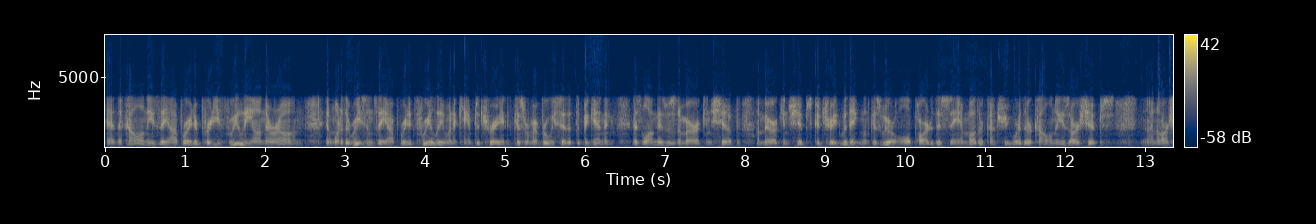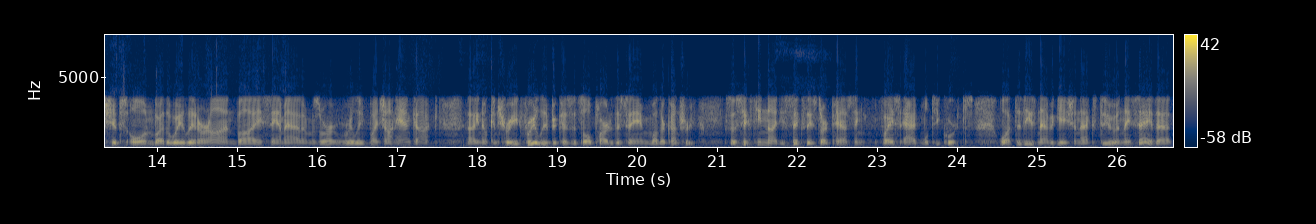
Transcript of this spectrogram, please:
And the colonies they operated pretty freely on their own. And one of the reasons they operated freely when it came to trade, because remember we said at the beginning, as long as it was an American ship, American ships could trade with England because we were all part of the same mother country, where their colonies are ships, and our ships owned, by the way, later on by Sam Adams or really by John Hancock, uh, you know, can trade freely because it's all part of the same mother country. So 1696, they start passing vice admiralty courts. What do these navigation acts do? And they say that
